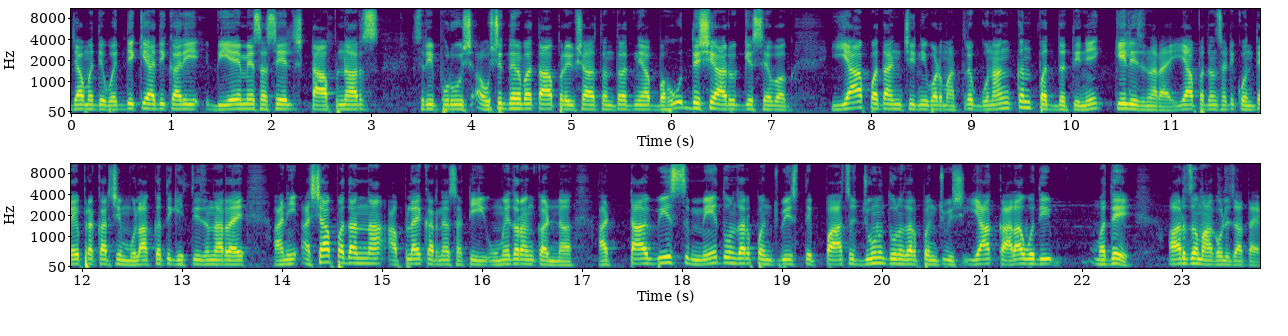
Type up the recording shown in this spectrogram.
ज्यामध्ये वैद्यकीय अधिकारी बी एम एस असेल स्टाफ नर्स स्त्री पुरुष औषध निर्माता प्रयोगशाळा तंत्रज्ञ बहुउद्देशीय आरोग्य सेवक या पदांची निवड मात्र गुणांकन पद्धतीने केली जाणार आहे. या पदांसाठी कोणत्याही प्रकारची मुलाखत घेतली जाणार आहे आणि अशा पदांना अप्लाय करण्यासाठी उमेदवारांकडनं अठ्ठावीस मे दोन हजार पंचवीस ते पाच जून दोन हजार पंचवीस या कालावधीमध्ये अर्ज मागवले जात आहे.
